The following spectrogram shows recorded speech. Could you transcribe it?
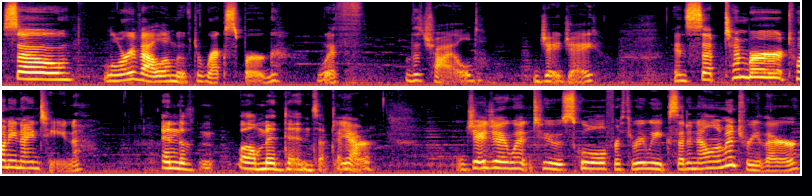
So, Lori Vallow moved to Rexburg with the child, JJ, in September 2019. End of well, mid to end September. JJ went to school for three weeks at an elementary there,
